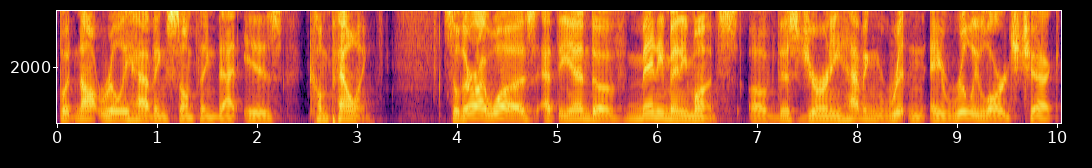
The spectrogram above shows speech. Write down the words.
but not really having something that is compelling. So there I was at the end of many, many months of this journey, having written a really large check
